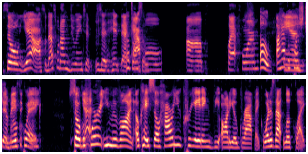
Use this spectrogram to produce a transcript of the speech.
So yeah, so that's what I'm doing to to hit that Mm-hmm. That's awesome. Apple uh, platform. Oh, I have a And so question real quick. So Yes. before you move on, okay, so how are you creating the audio graphic? What does that look like?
